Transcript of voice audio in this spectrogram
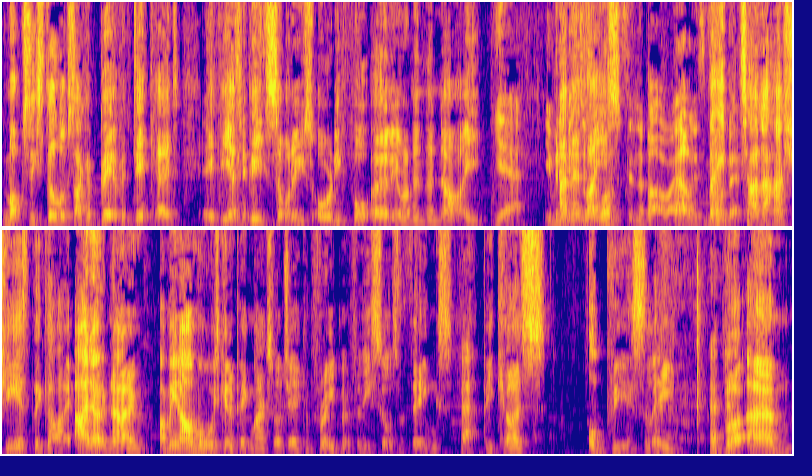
Moxley still looks like a bit of a dickhead if, If- he has if beat someone who's already fought earlier on in the night. yeah, even And if then, it's just like, once in the battle royale, it's Maybe bit. Tanahashi is the guy. I don't know. I mean, I'm always going to pick Maxwell Jacob Friedman for these sorts of things Fair. because, obviously, but um,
